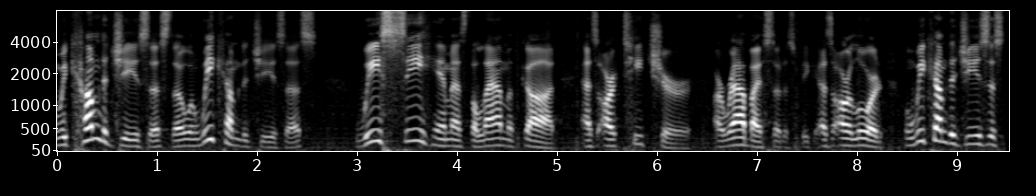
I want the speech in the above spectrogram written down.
When we come to Jesus, though, when we come to Jesus, we see him as the Lamb of God, as our teacher, our rabbi, so to speak, as our Lord. When we come to Jesus,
